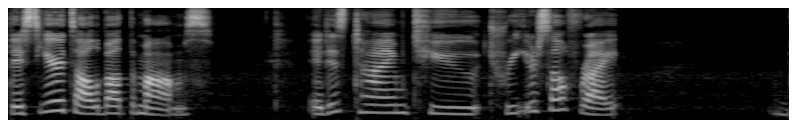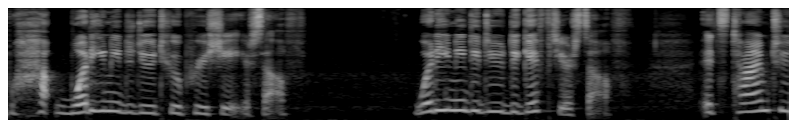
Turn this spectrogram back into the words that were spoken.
this year it's all about the moms. It is time to treat yourself right. What do you need to do to appreciate yourself? What do you need to do to gift yourself? It's time to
